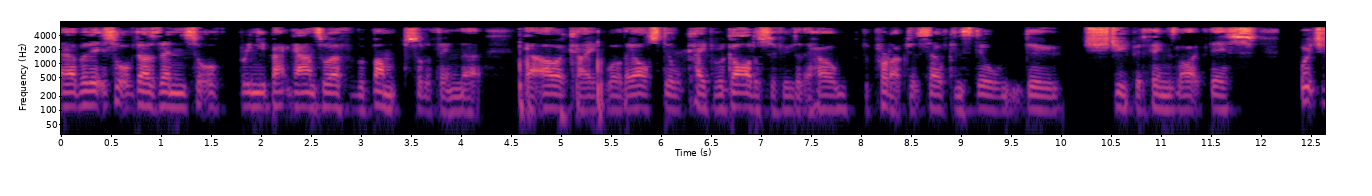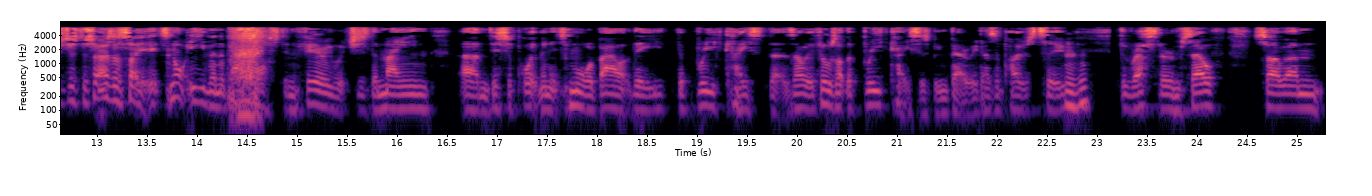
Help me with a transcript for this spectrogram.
Uh, but it sort of does then sort of bring you back down to earth with a bump sort of thing that, that, oh, okay, well, they are still capable, regardless of who's at the helm. The product itself can still do stupid things like this. Which is just, as I say, it's not even about Austin Theory, which is the main um, disappointment. It's more about the, the briefcase that, so it feels like the briefcase has been buried as opposed to Mhm. the wrestler himself. So, um,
